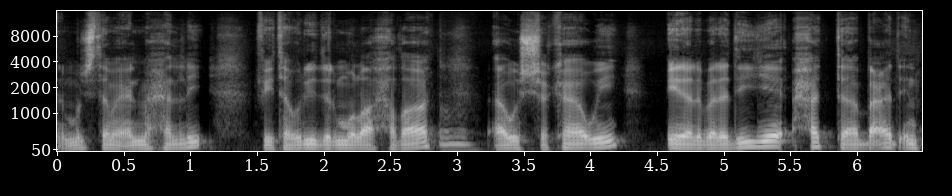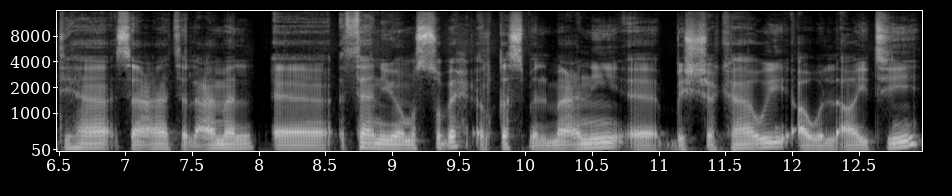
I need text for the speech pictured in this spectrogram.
المجتمع المحلي في توريد الملاحظات أو الشكاوي إلى البلدية حتى بعد انتهاء ساعات العمل آه ثاني يوم الصبح القسم المعني آه بالشكاوي أو الآي تي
